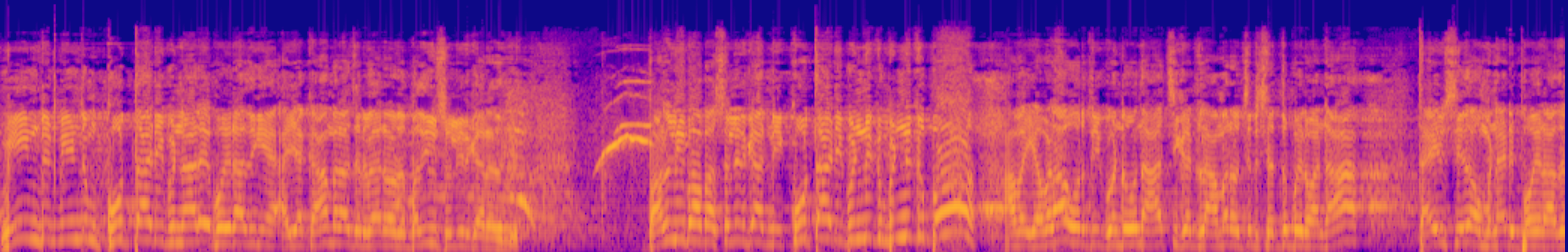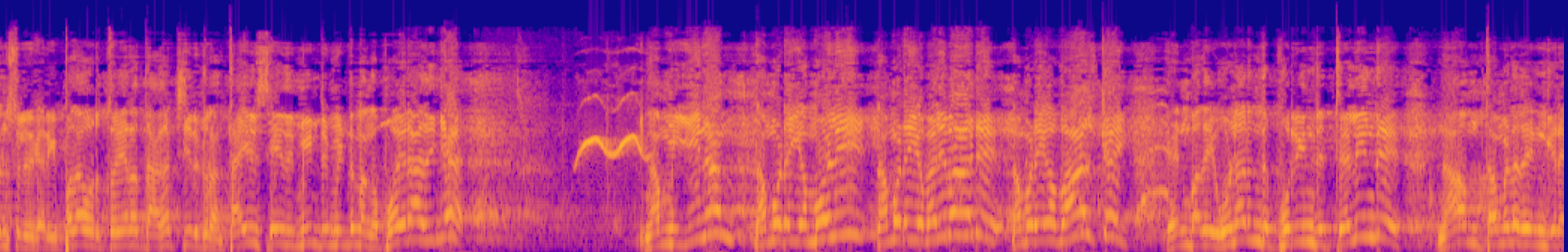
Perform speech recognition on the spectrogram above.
மீண்டும் மீண்டும் கூத்தாடி பின்னாலே போயிடாதீங்க. ஐயா காமராஜர் வேற ஒரு பதிவு சொல்லியிருக்காரு அதுக்கு. பழனி பாபா சொல்லியிருக்காரு நீ கூத்தாடி பின்னுக்கு பின்னுக்கு போ. அவ எவ்வளவு ஒருத்தி கொண்டு வந்து ஆட்சி கட்டில அமர வச்சுட்டு செத்து போயிருவாண்டா தயவு செய்து அவன் முன்னாடி போயிடாதுன்னு சொல்லியிருக்காரு. இப்பதான் ஒரு துயரத்தை அகற்றி இருக்கிறோம் தயவு செய்து மீண்டும் மீண்டும் அங்க போயிடாதீங்க. நம் இனம் நம்முடைய மொழி நம்முடைய வழிபாடு நம்முடைய வாழ்க்கை என்பதை உணர்ந்து புரிந்து தெளிந்து நாம் தமிழர் என்கிற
